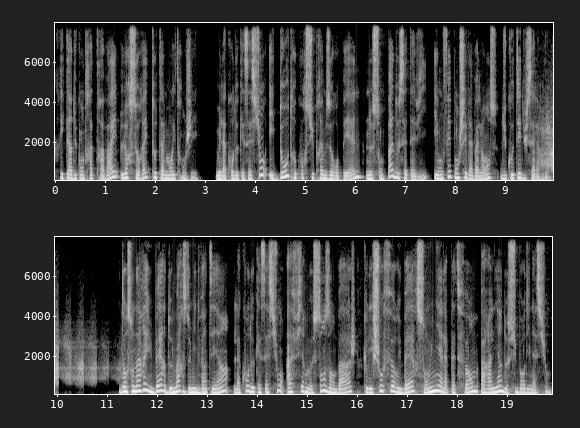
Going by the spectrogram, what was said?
critère du contrat de travail, leur serait totalement étranger. Mais la Cour de cassation et d'autres cours suprêmes européennes ne sont pas de cet avis et ont fait pencher la balance du côté du salariat. Dans son arrêt Uber de mars 2021, la Cour de cassation affirme sans embâge que les chauffeurs Uber sont unis à la plateforme par un lien de subordination.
